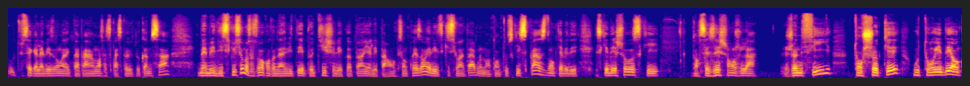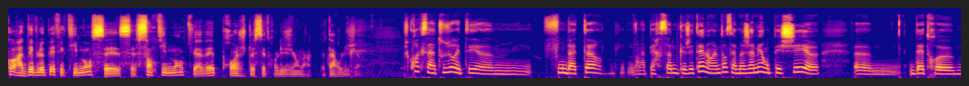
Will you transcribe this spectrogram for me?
où, tu sais qu'à la maison, avec papa et maman, ça ne se passe pas du tout comme ça. même les discussions, parce que souvent, quand on est invité petit chez les copains, il y a les parents qui sont présents, il y a des discussions à table, on entend tout ce qui se passe. Donc, il des, est-ce qu'il y a des choses qui, dans ces échanges-là, jeune fille t'ont choqué ou t'ont aidé encore à développer effectivement ces, sentiments que tu avais proches de cette religion-là, de ta religion? Je crois que ça a toujours été euh, fondateur dans la personne que j'étais, mais en même temps, ça m'a jamais empêché euh, euh, d'être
